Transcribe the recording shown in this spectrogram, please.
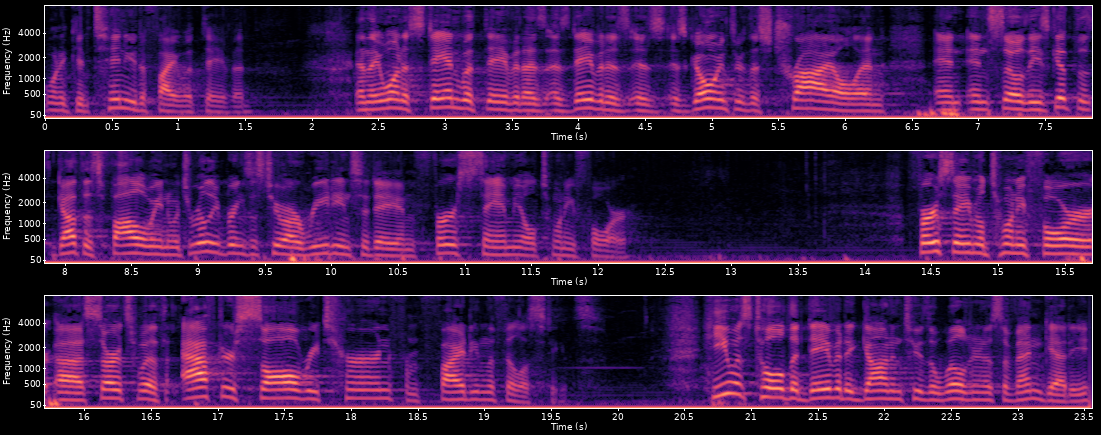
want to continue to fight with David. And they want to stand with David as, as David is, is, is going through this trial. And, and, and so he's got this, got this following, which really brings us to our reading today in 1 Samuel 24. 1 Samuel 24 uh, starts with After Saul returned from fighting the Philistines. He was told that David had gone into the wilderness of En Gedi,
